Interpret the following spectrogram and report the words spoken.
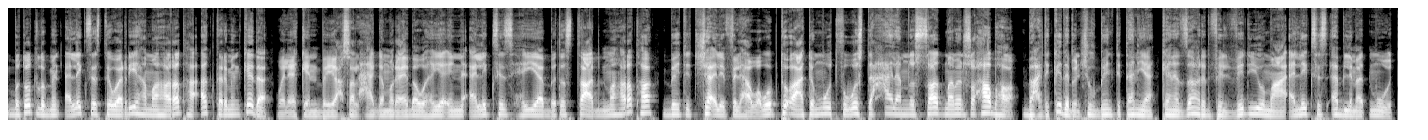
بتطلب من أليكسيس توريها مهاراتها أكتر من كده. ولكن بيحصل حاجة مرعبة وهي إن أليكسيس هي بتستعرض مهاراتها بتتشقلب في الهواء وبتقع تموت في وسط حالة من الصدمة من صحابها. بعد كده بنشوف بنت تانية كانت ظهرت في الفيديو مع أليكسيس قبل ما تموت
